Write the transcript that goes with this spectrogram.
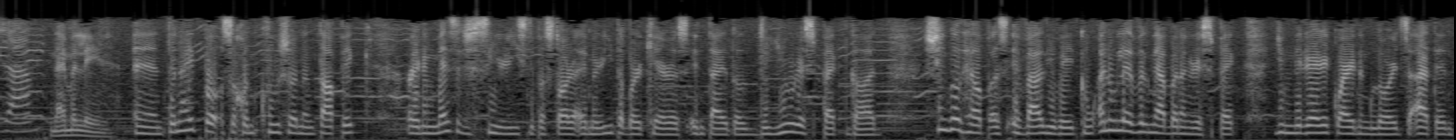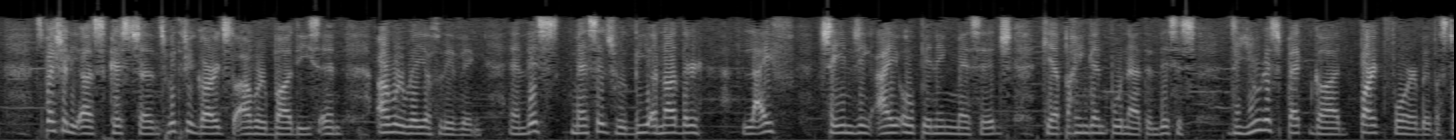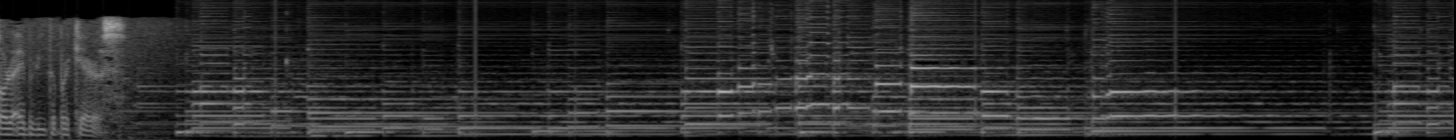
Jam. And I'm Elaine. And tonight po sa conclusion ng topic or ng message series ni Pastora Emerita Barqueros entitled Do You Respect God? She will help us evaluate kung anong level nga ba ng respect yung nire-require ng Lord sa atin, especially us Christians with regards to our bodies and our way of living. And this message will be another life changing, eye-opening message. Kaya pakinggan po natin. This is Do You Respect God? Part 4 by Pastora Emerita Barqueros.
